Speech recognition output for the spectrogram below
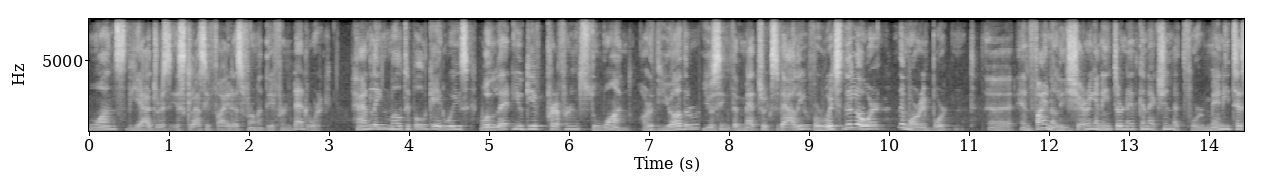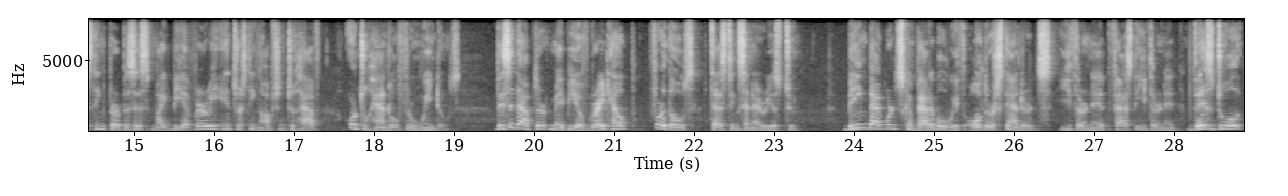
once the address is classified as from a different network. Handling multiple gateways will let you give preference to one or the other using the metrics value, for which the lower, the more important. Uh, and finally, sharing an internet connection that for many testing purposes might be a very interesting option to have or to handle through Windows. This adapter may be of great help for those testing scenarios too. Being backwards compatible with older standards, Ethernet, Fast Ethernet, this dual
